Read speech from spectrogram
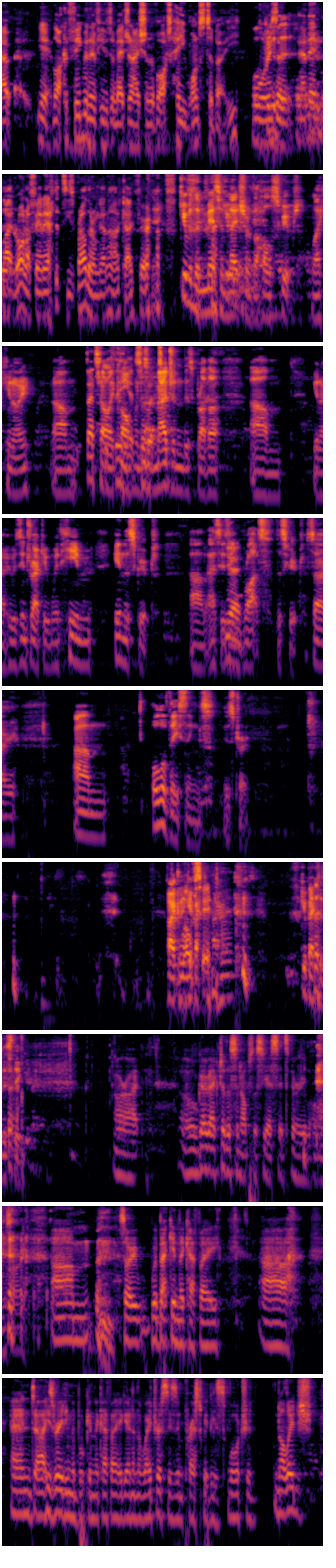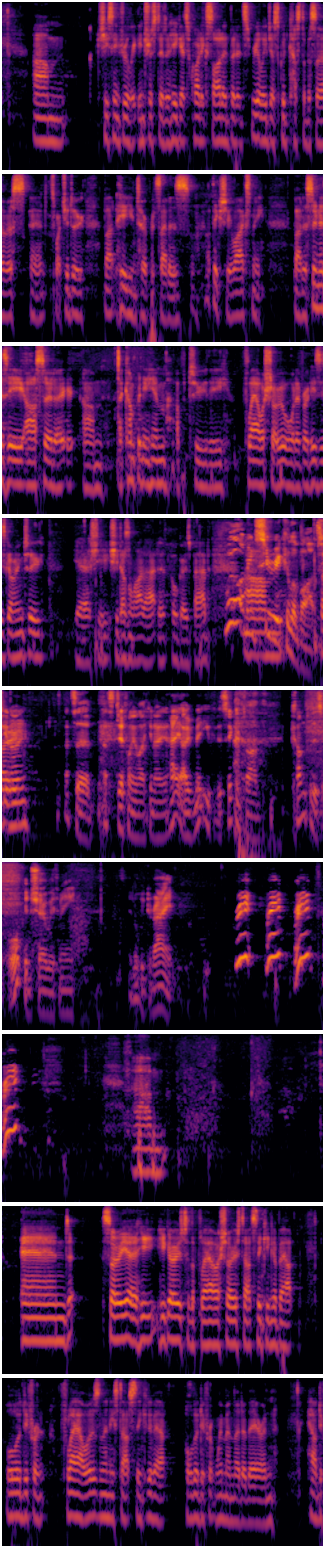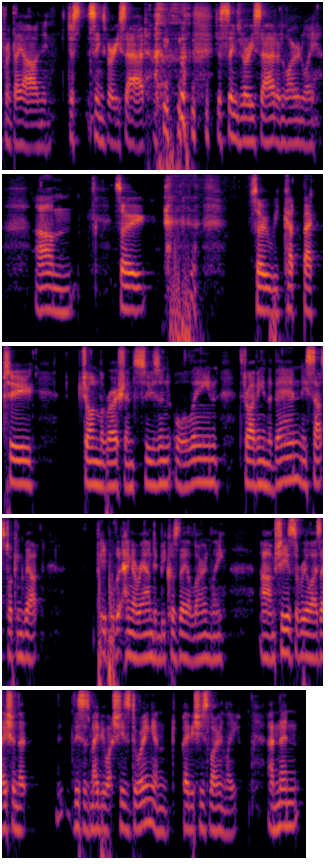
uh, yeah, like a figment of his imagination of what he wants to be, Well, or is it? the- and then later on, I found out it's his brother. I'm going, oh, okay, fair enough. Given the meta nature of the whole script, like you know, um, That's Charlie the thing, Kaufman has sort of- imagined this brother, um, you know, who is interacting with him in the script um, as he Yeah. writes the script. So, um, all of these things is true. All right, can Well get back, get back to this thing? All right. I'll go back to the synopsis. Yes, it's very long. I'm sorry. um, so we're back in the cafe, uh, and uh, he's reading the book in the cafe again, and the waitress is impressed with his orchid knowledge. Um, she seems really interested, and he gets quite excited, but it's really just good customer service, and it's what you do. But he interprets that as, I think she likes me. But as soon as he asks her to um, accompany him up to the flower show or whatever it is he's going to, yeah, she she doesn't like that. It all goes bad. Well, I mean, Um, serial killer vibes. so- you know, that's a that's definitely like you know, hey, I've met you for the second time. Come to this orchid show with me. It'll be great. Um, and so yeah, he he goes to the flower show, starts thinking about all the different flowers, and then he starts thinking about all the different women that are there and how different they are, and it just seems very sad. just seems very sad and lonely. Um, so so we cut back to John LaRoche and Susan Orlean driving in the van. He starts talking about people that hang around him because they are lonely. Um, she has the realization that this is maybe what she's doing and maybe she's lonely. And then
